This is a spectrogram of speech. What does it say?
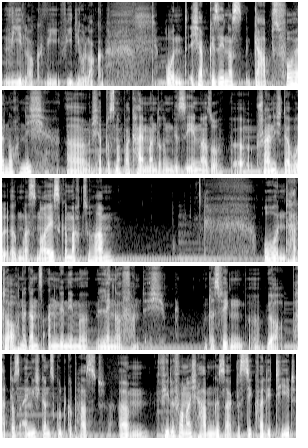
V-Log wie Videolog. Und ich habe gesehen, das gab es vorher noch nicht. Äh, ich habe das noch bei keinem anderen gesehen, also äh, scheine ich da wohl irgendwas Neues gemacht zu haben. Und hatte auch eine ganz angenehme Länge, fand ich. Und deswegen, äh, ja, hat das eigentlich ganz gut gepasst. Ähm, viele von euch haben gesagt, dass die Qualität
